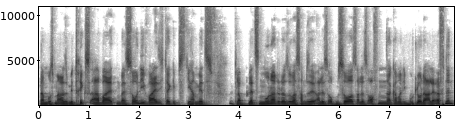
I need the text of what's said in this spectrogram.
da muss man also mit Tricks arbeiten. Bei Sony weiß ich, da gibt's, die haben jetzt, ich glaube, letzten Monat oder sowas haben sie alles Open Source, alles offen, da kann man die Bootloader alle öffnen,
